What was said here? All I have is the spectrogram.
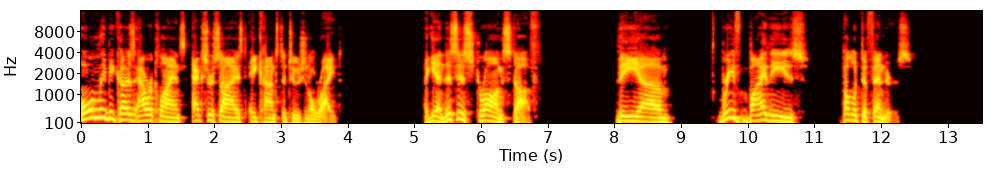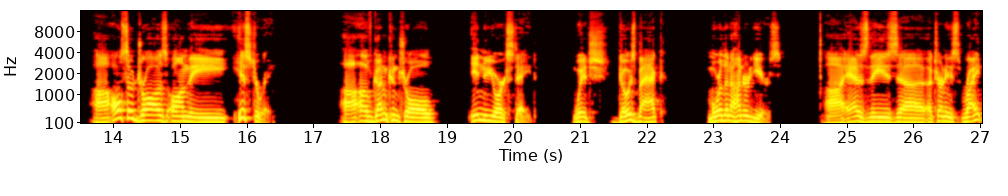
only because our clients exercised a constitutional right. Again, this is strong stuff. The um, brief by these public defenders uh, also draws on the history uh, of gun control in New York State, which goes back more than 100 years. Uh, as these uh, attorneys write,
